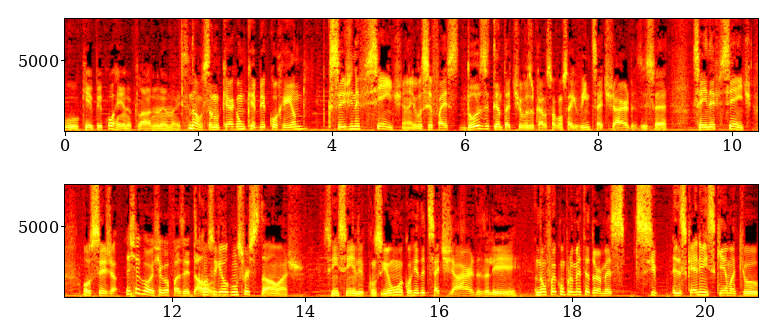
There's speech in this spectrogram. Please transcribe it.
o QB correndo, claro, né? Mas. Não, você não quer um QB correndo que seja ineficiente, né? E você faz 12 tentativas e o cara só consegue 27 jardas, isso é, isso é ineficiente. Ou seja, Ele chegou, chegou a fazer down? conseguiu alguns first down, acho. Sim, sim, ele conseguiu uma corrida de 7 jardas ali. Não foi comprometedor, mas se eles querem um esquema que o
